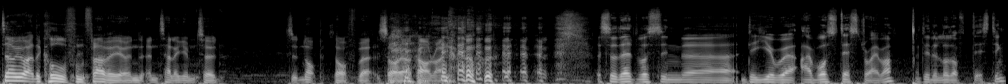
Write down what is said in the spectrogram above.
tell me about the call from Flavio and, and telling him to to not piss off, but sorry, I can't right now. so that was in the, the year where I was test driver. I did a lot of testing,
